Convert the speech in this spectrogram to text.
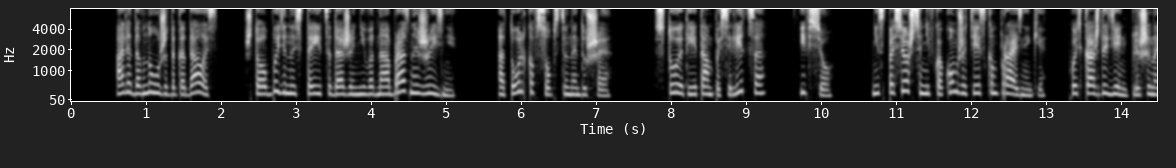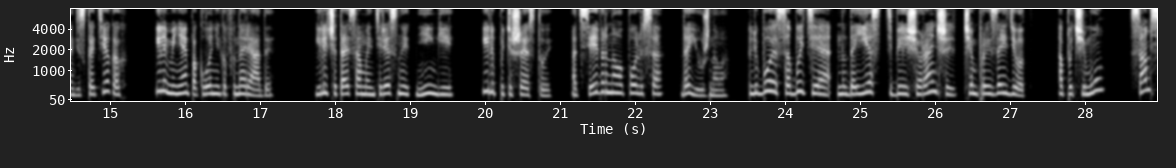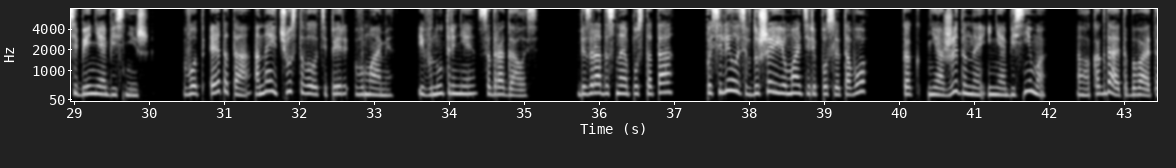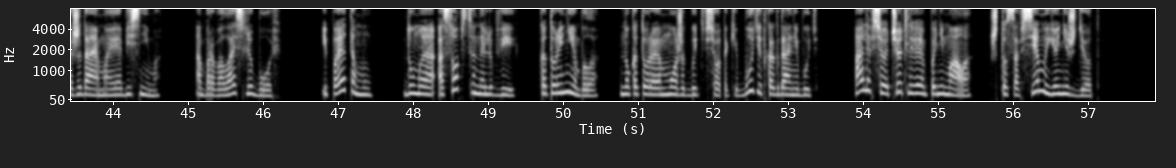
Аля давно уже догадалась, что обыденность таится даже не в однообразной жизни, а только в собственной душе. Стоит ей там поселиться, и все. Не спасешься ни в каком житейском празднике, хоть каждый день пляши на дискотеках или меняй поклонников и наряды, или читай самые интересные книги, или путешествуй от Северного полюса до Южного. Любое событие надоест тебе еще раньше, чем произойдет. А почему? Сам себе не объяснишь. Вот это-то она и чувствовала теперь в маме, и внутренне содрогалась. Безрадостная пустота поселилась в душе ее матери после того, как неожиданно и необъяснимо, а когда это бывает ожидаемо и объяснимо, оборвалась любовь. И поэтому, думая о собственной любви, которой не было, но которая, может быть, все-таки будет когда-нибудь, Аля все отчетливее понимала, что совсем ее не ждет.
